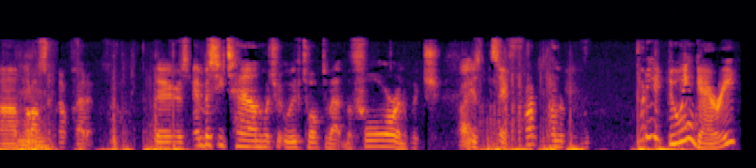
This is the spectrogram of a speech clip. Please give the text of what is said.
uh, but also not read it. There's Embassy Town, which we've talked about before, and which Right. is say front runner. What are you doing, Gary?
